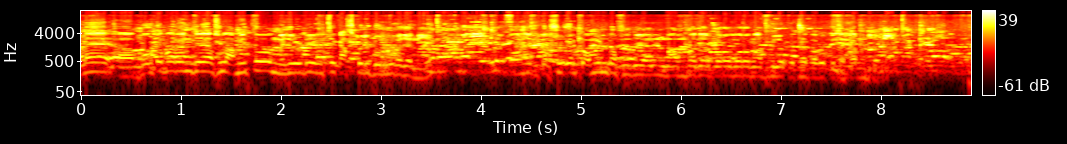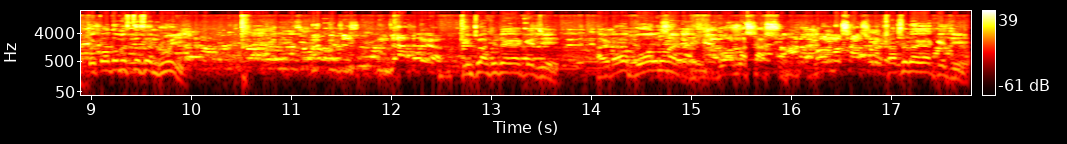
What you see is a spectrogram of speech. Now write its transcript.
মানে বলতে পারেন যে আসলে আমি তো মেজরিটি হচ্ছে কাজ করি গরু বাজার নিয়ে। অনেক দর্শকের কমেন্ট আছে যে আমি মাছ বাজার বড় বড় মাছগুলো কোথায় পাবো দেখানোর জন্য তো কত বেচতেছেন? রুই? তিনশো আশি টাকা। কেজি। আর এটা বল মনে হয় বল মাছ সাতশো সাতশো টাকা কেজি।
